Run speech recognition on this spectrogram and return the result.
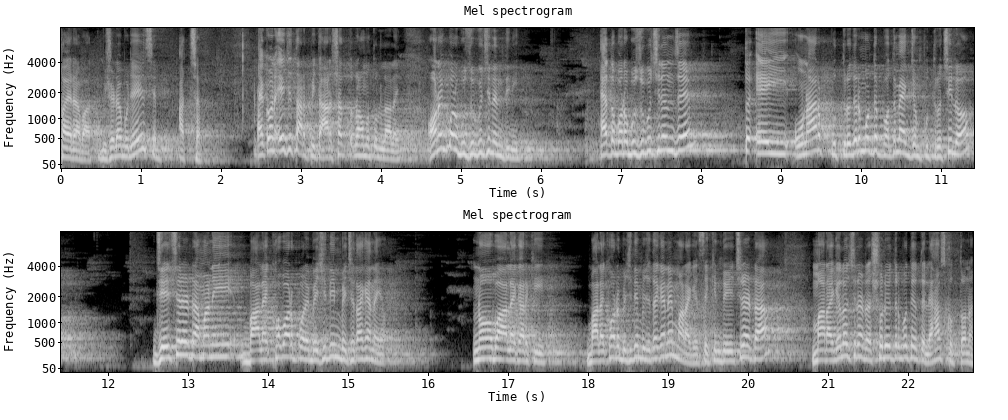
খয়রাবাদ। বিষয়টা বুঝে গেছে আচ্ছা। এখন এই যে তার পিতা আরশাদ রহমতুল্লাহ আলাই অনেক বড় বুজুর্গ ছিলেন তিনি। এত বড় বুজুর্গ ছিলেন যে তো এই ওনার পুত্রদের মধ্যে প্রথমে একজন পুত্র ছিল যে ছেলেটা মানে বালেক হওয়ার পরে বেশি দিন বেঁচে থাকে নাই, ন বালেক আর কি বালেক হওয়ার বেশি দিন বেঁচে থাকে নাই, মারা গেছে। কিন্তু এই ছেলেটা মারা গেলেও ছেলেটা শরীয়তের প্রতি এত লেহাজ করতো না।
